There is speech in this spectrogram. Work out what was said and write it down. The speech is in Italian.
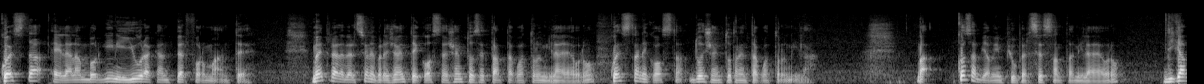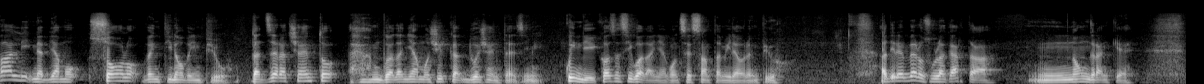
Questa è la Lamborghini Huracan Performante. Mentre la versione precedente costa 174.000 euro, questa ne costa 234.000. Ma cosa abbiamo in più per 60.000 euro? Di cavalli ne abbiamo solo 29 in più, da 0 a 100 eh, guadagniamo circa 2 centesimi, quindi cosa si guadagna con 60.000 euro in più? A dire il vero sulla carta mm, non granché,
